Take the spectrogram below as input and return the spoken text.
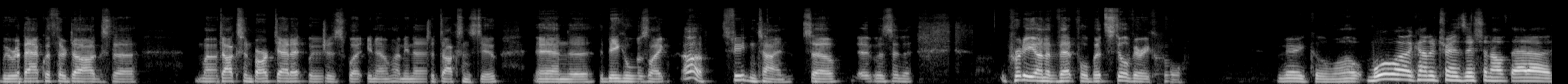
we were back with their dogs. Uh, my dachshund barked at it, which is what you know. I mean, that's what dachshunds do. And uh, the beagle was like, "Oh, it's feeding time." So it was a pretty uneventful, but still very cool. Very cool. Well, we'll uh, kind of transition off that. Uh,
